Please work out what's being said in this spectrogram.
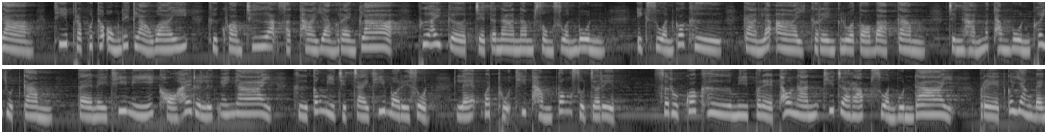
อย่างที่พระพุทธองค์ได้กล่าวไว้ คือความเชื่อศรัทธาอย่างแรงกล้า เพื่อให้เกิดเจตนานำส่งส่วนบุญ อีกส่วนก็คือ การละอายเกรงกลัวต่อบาปกรรม จึงหันมาทำบุญเพื่อหยุดกรรม แต่ในที่นี้ขอให้ระลึกง่ายๆ คือต้องมีจิตใจที่บริสุทธิ์ และวัตถุที่ทำต้องสุจริต สรุปก็คือมีเปรตเท่านั้นที่จะรับส่วนบุญได้ เปรตก็ยังแบ่ง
